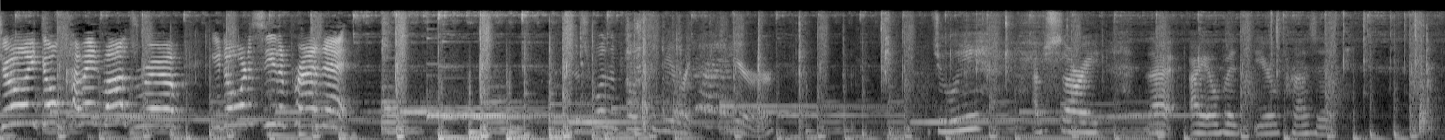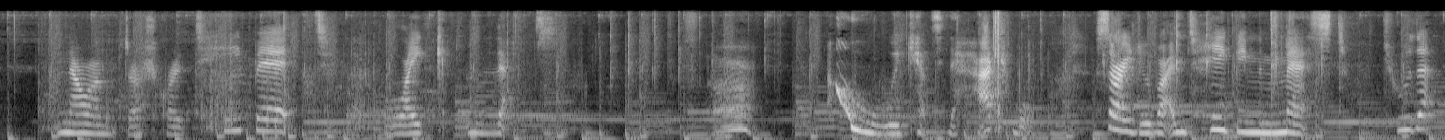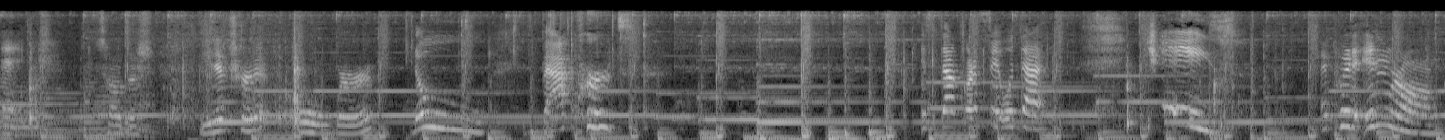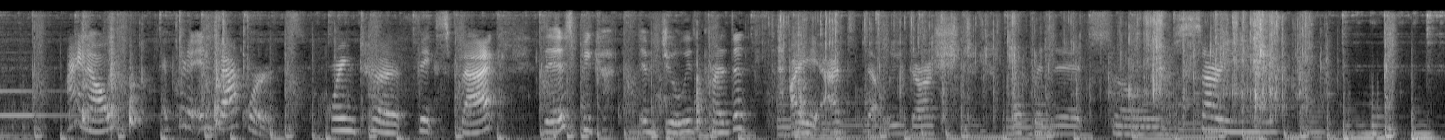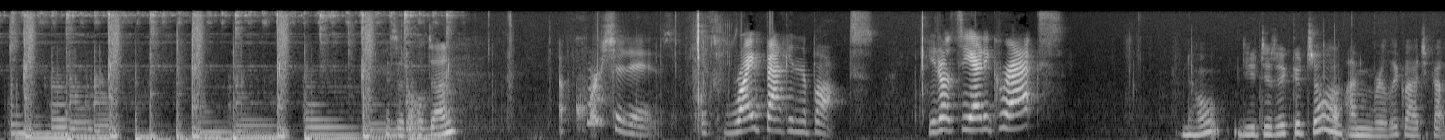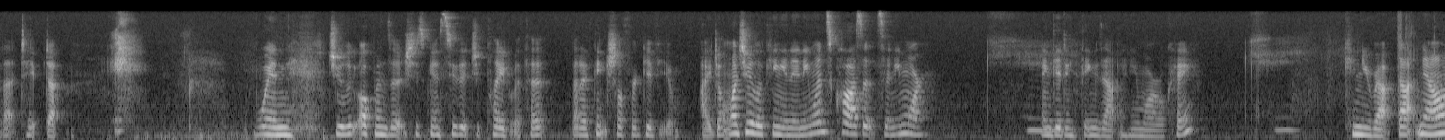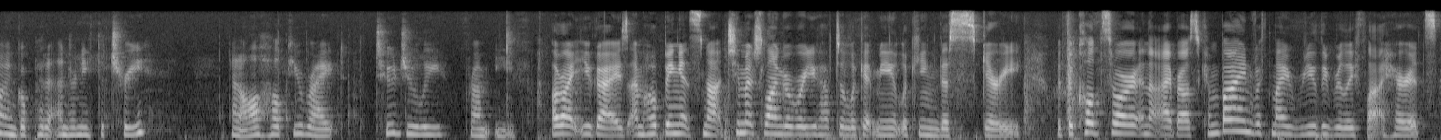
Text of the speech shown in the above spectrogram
Julie, don't come in Mom's room. You don't want to see the present. This was supposed to be right here. Julie, I'm sorry that I opened your present. Now I'm just going to tape it like that. Oh, we can't see the hatch Hatchimal. Sorry, but I'm taping the nest to the egg. So I'll just need to turn it over. No, backwards. It's not gonna fit with that cheese. I put it in wrong. I know. I put it in backwards. Going to fix back this because if Julie's present, I accidentally just opened it. So sorry. Is it all done? Of course it is. It's right back in the box. You don't see any cracks? No, you did a good job. I'm really glad you got that taped up. When Julie opens it, she's going to see that you played with it, but I think she'll forgive you. I don't want you looking in anyone's closets anymore and getting things out anymore, okay? Can you wrap that now and go put it underneath the tree? And I'll help you write to Julie from Eve. All right, you guys, I'm hoping it's not too much longer where you have to look at me looking this scary. With the cold sore and the eyebrows combined with my really, really flat hair, it's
